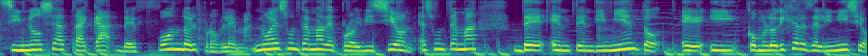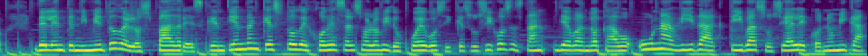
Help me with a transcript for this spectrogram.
si no se ataca de fondo el problema. No es un tema de prohibición, es un tema de entendimiento eh, y como lo dije desde el inicio, del entendimiento de los padres, que entiendan que esto dejó de ser solo videojuegos y que sus hijos están llevando a cabo una vida activa, social, económica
